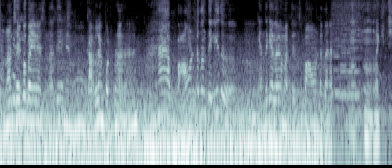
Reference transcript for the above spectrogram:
ఉన్నంతసేపు భయం వేస్తుంది అదే మేము కర్రలేం పట్టుకున్నారా? పాము ఉంటుందని తెలియదు కిందకి వెళ్ళగా మాకు తెలుసు పాము ఉంటుందని. నాకు ఇచ్చి.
